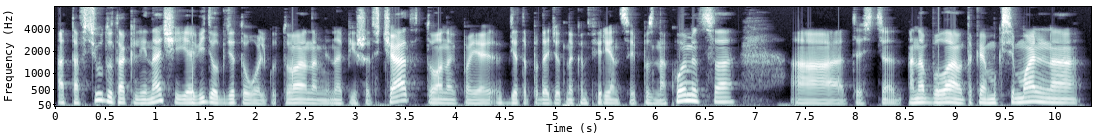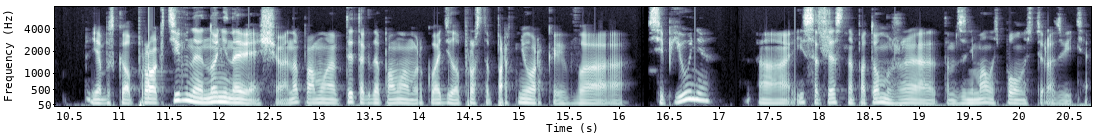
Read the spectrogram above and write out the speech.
отовсюду, так или иначе, я видел где-то Ольгу. То она мне напишет в чат, то она где-то подойдет на конференции познакомиться. А, то есть э, она была такая максимально я бы сказал, проактивная, но не навязчивая. Она, по-моему, ты тогда, по-моему, руководила просто партнеркой в Сипьюне, а, и, соответственно, потом уже там занималась полностью развитием.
